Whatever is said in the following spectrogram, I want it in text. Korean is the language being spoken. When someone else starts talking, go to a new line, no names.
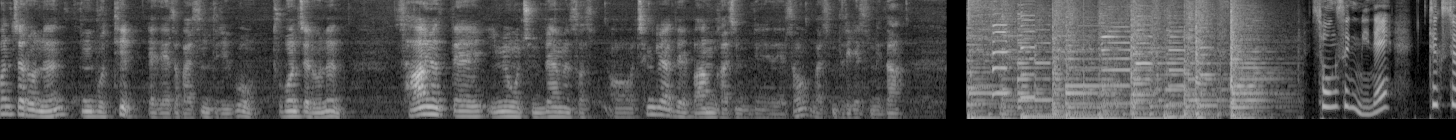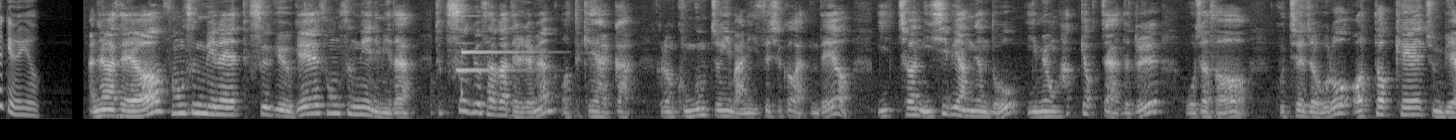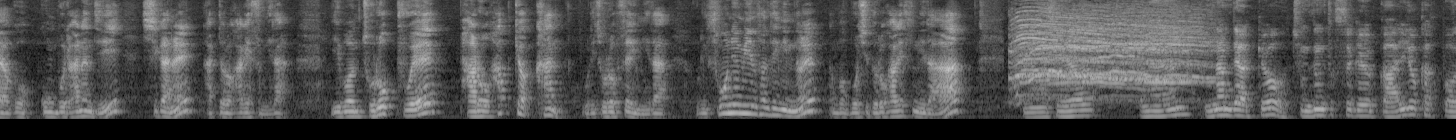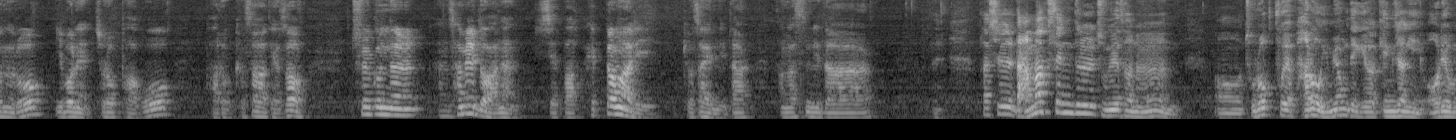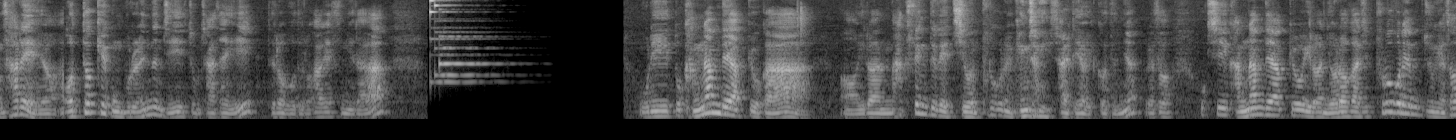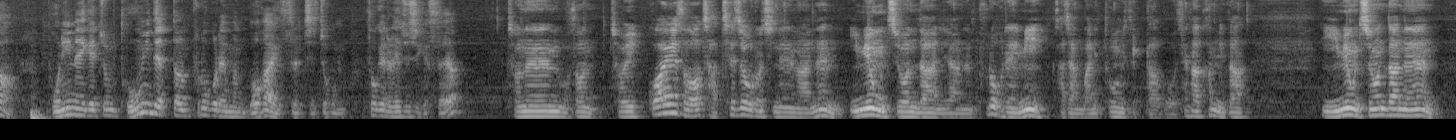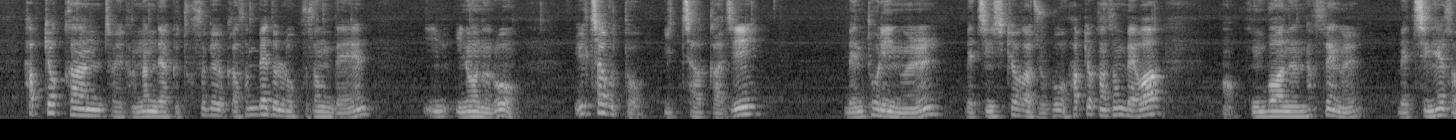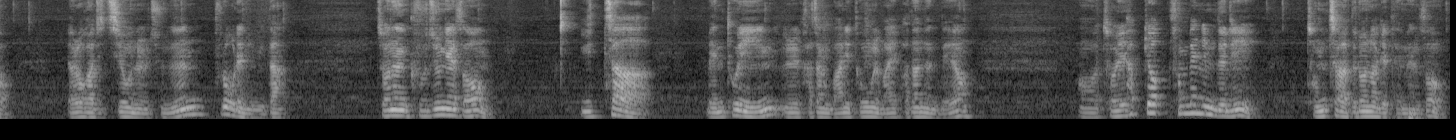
번째로는 공부 팁에 대해서 말씀드리고 두 번째로는 4학년 때 임용을 준비하면서 어, 챙겨야 될 마음가짐에 대해서 말씀드리겠습니다.
송승민의 특수교육.
안녕하세요. 송승민의 특수교육의 송승민입니다. 특수교사가 되려면 어떻게 해야 할까? 그런 궁금증이 많이 있으실 것 같은데요. 2022학년도 임용 합격자들을 모셔서 구체적으로 어떻게 준비하고 공부를 하는지 시간을 갖도록 하겠습니다. 이번 졸업 후에 바로 합격한 우리 졸업생입니다. 우리 손유민 선생님을 한번 모시도록 하겠습니다.
안녕하세요. 저는 경남대학교 중등특수교육과 16학번으로 이번에 졸업하고 바로 교사가 돼서 출근을 한 3일도 안 한 이제 막 햇병아리 교사입니다. 반갑습니다.
사실 남학생들 중에서는 어, 졸업 후에 바로 임용되기가 굉장히 어려운 사례예요. 어떻게 공부를 했는지 좀 자세히 들어보도록 하겠습니다. 우리 또 강남대학교가 어, 이런 학생들의 지원 프로그램이 굉장히 잘 되어 있거든요. 그래서 혹시 강남대학교 이런 여러 가지 프로그램 중에서 본인에게 좀 도움이 됐던 프로그램은 뭐가 있을지 조금 소개를 해주시겠어요?
저는 우선 저희 과에서 자체적으로 진행하는 임용 지원단이라는 프로그램이 가장 많이 도움이 됐다고 생각합니다. 이 임용 지원단은 합격한 저희 강남대학교 특수교육과 선배들로 구성된 인- 인원으로 1차부터 2차까지 멘토링을 매칭시켜가지고 합격한 선배와 어, 공부하는 학생을 매칭해서 여러 가지 지원을 주는 프로그램입니다. 저는 그 중에서 2차 멘토링을 가장 많이 도움을 많이 받았는데요. 어, 저희 합격 선배님들이 점차 늘어나게 되면서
